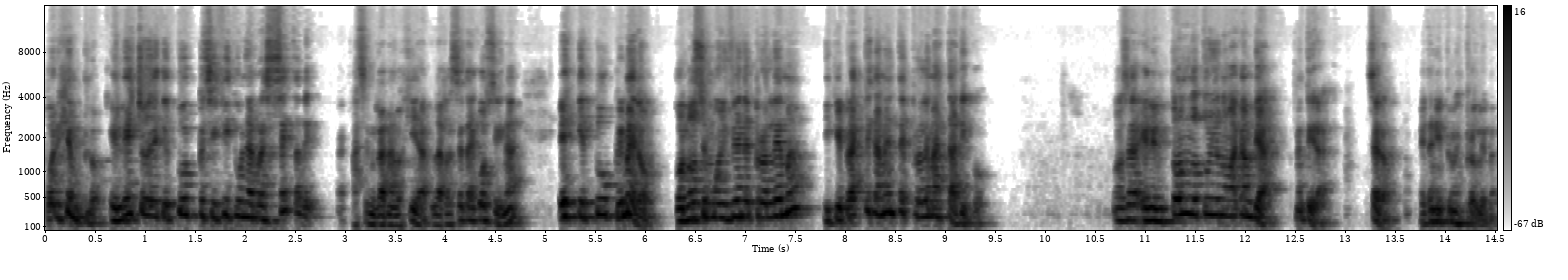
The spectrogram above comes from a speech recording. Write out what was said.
Por ejemplo, el hecho de que tú especifiques una receta, de, haciendo la analogía, la receta de cocina, es que tú, primero, conoces muy bien el problema y que prácticamente el problema es estático. O sea, el entorno tuyo no va a cambiar. Mentira, cero. Ahí tenéis el primer problema.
